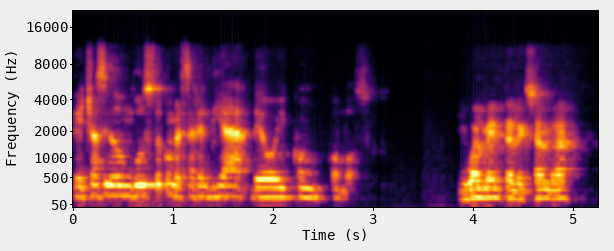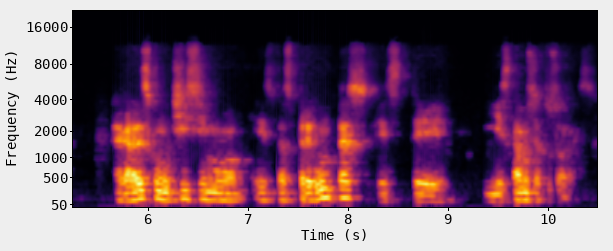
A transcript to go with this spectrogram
De hecho, ha sido un gusto conversar el día de hoy con, vos. Igualmente, Alexandra, agradezco muchísimo estas preguntas este, y estamos a tus órdenes.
